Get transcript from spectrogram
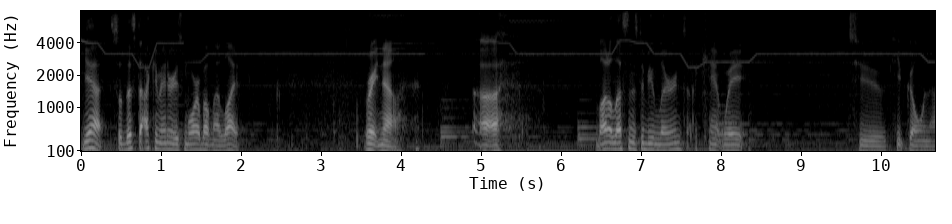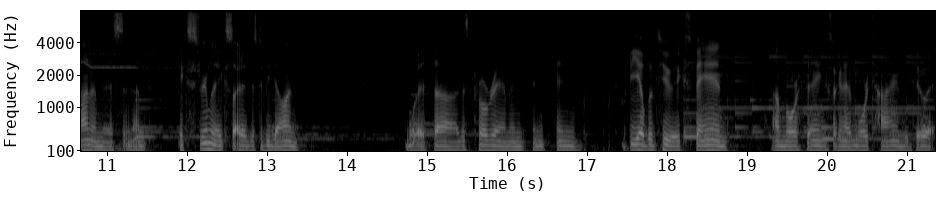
Yeah, so this documentary is more about my life right now. Uh, a lot of lessons to be learned. I can't wait to keep going on in this, and I'm extremely excited just to be done with uh, this program and, and, and be able to expand on more things so I can have more time to do it.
